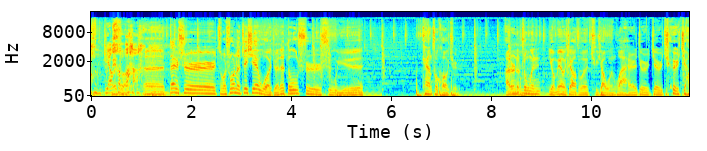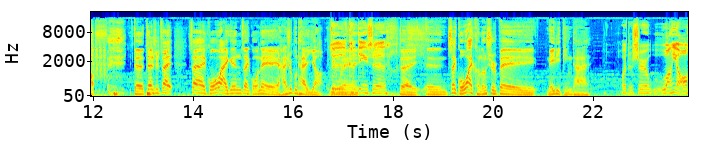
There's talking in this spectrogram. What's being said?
比较狠吧。呃，但是怎么说呢？这些我觉得都是属于 cancel culture。I don't know，、嗯中文有没有叫做取消文化，还是就是就是就是叫 的？但是在在国外跟在国内还是不太一样，对对，因为肯定是，对，嗯，在国外可能是被媒体平台，或者是网友，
